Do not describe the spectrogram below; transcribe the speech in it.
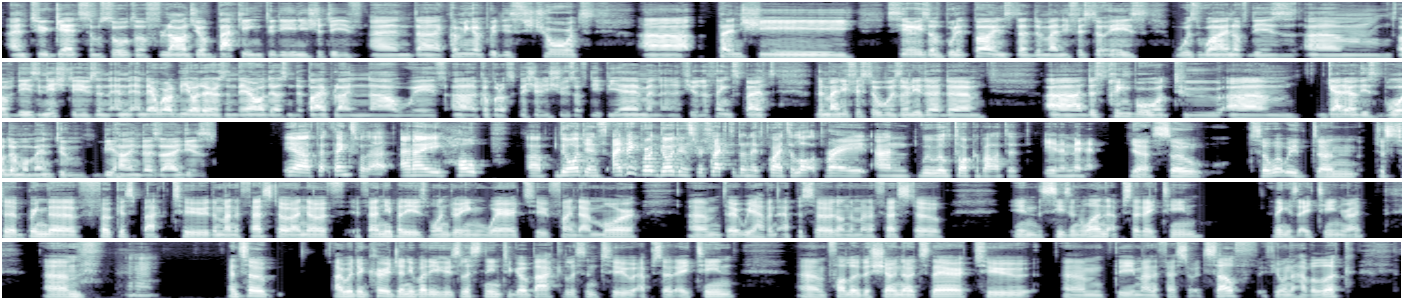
and to get some sort of larger backing to the initiative. And uh, coming up with this short uh, punchy series of bullet points that the manifesto is was one of these um, of these initiatives, and, and and there will be others, and there are others in the pipeline now with uh, a couple of special issues of DPM and, and a few other things. But the manifesto was really the the uh, the springboard to um, gather this broader momentum behind those ideas. Yeah, th- thanks for that, and I hope uh, the audience. I think the audience reflected on it quite a lot, right? And we will talk about it in a minute. Yeah. So so what we've done, just to bring the focus back to the manifesto, I know if if anybody is wondering where to find out more, um, there we have an episode on the manifesto in the season one, episode eighteen. I think it's eighteen, right? Um, mm-hmm. And so I would encourage anybody who's listening to go back listen to episode eighteen. Um, follow the show notes there to um, the manifesto itself if you want to have a look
